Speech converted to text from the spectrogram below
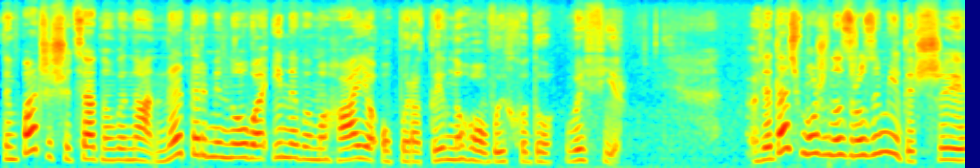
Тим паче, що ця новина не термінова і не вимагає оперативного виходу в ефір. Глядач може не зрозуміти, чи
